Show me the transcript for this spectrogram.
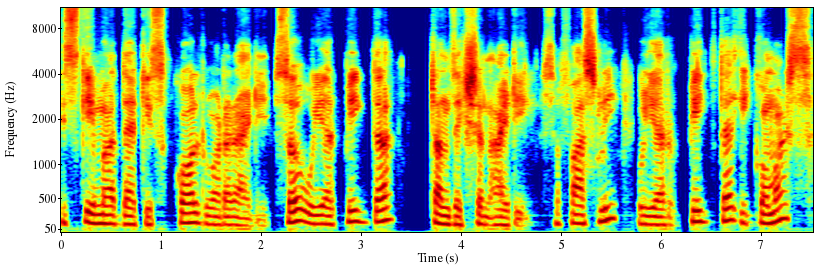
schema that is called order id so we are pick the transaction ID. So firstly, we are pick the e-commerce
